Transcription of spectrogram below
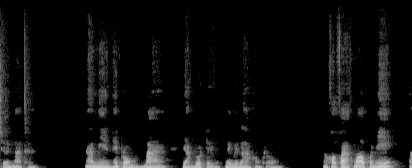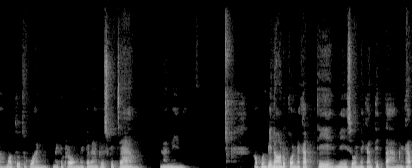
เชิญมาเถิดอาเมนให้พระองค์มาอย่างรวดเร็วในเวลาของพระองค์เราขอฝากมอบวันนี้ฝากมอบทุกๆวันในกับพระองค์ในพระนามพระสุเจ้าอาเมนขอบคุณพี่น้องทุกคนนะครับที่มีส่วนในการติดตามนะครับ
